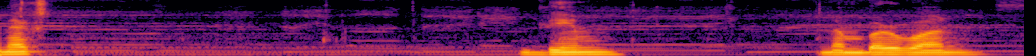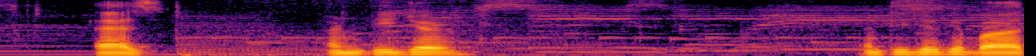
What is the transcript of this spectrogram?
next dim number one as integer integer के बाद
